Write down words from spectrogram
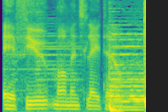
A few moments later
